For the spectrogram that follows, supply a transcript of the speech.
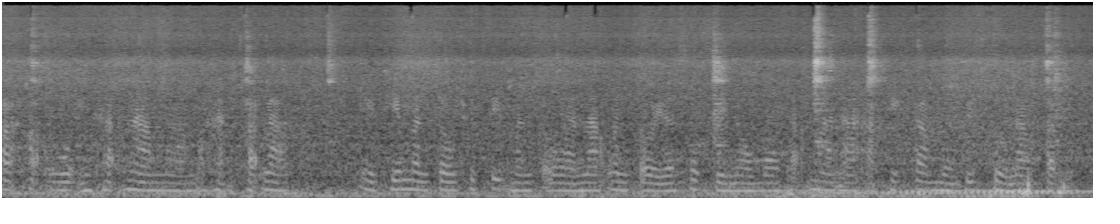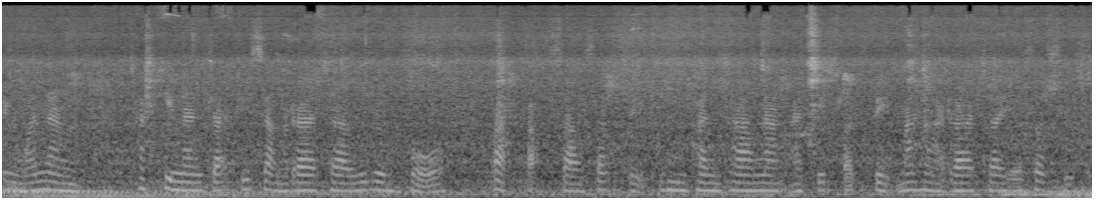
ระโออินทนามามหันพระลา อิทิมันโตชุติมันโตวันะวันโตยสสปิโนโมทะมานาอภิกามุงพิสุนังปฏิปิงวนังทักกินันจะทิสังราชาวิรุณโขปักปักสาสติอุมพันธานังอธิปติมหาราชายสสิโส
